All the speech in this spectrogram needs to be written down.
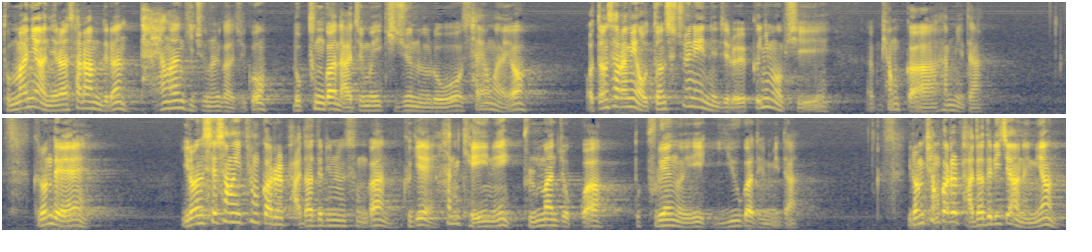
돈만이 아니라 사람들은 다양한 기준을 가지고 높음과 낮음의 기준으로 사용하여 어떤 사람이 어떤 수준에 있는지를 끊임없이 평가합니다. 그런데 이런 세상의 평가를 받아들이는 순간 그게 한 개인의 불만족과 또 불행의 이유가 됩니다. 이런 평가를 받아들이지 않으면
